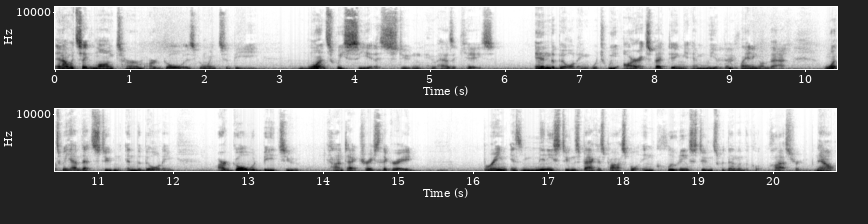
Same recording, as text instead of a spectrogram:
And I would say long term, our goal is going to be once we see a student who has a case in the building, which we are expecting and we have been planning on that, once we have that student in the building, our goal would be to contact trace the grade, bring as many students back as possible, including students within the cl- classroom. Now,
